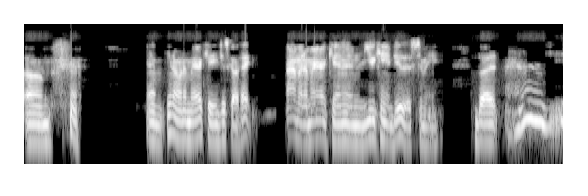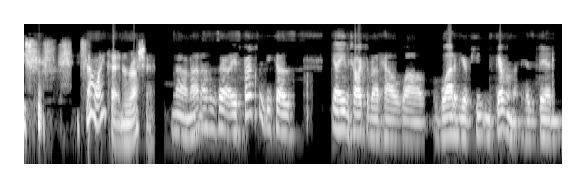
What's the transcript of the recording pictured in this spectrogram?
Um, and you know, in America, you just go, "Hey, I'm an American, and you can't do this to me." But uh, it's not like that in Russia. No, not necessarily. Especially because, you know, I even talked about how uh, Vladimir Putin's government has been,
